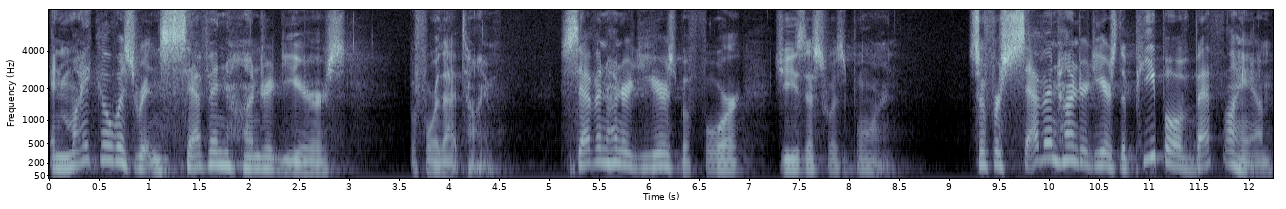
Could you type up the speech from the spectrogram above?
And Micah was written 700 years before that time, 700 years before Jesus was born. So for 700 years, the people of Bethlehem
